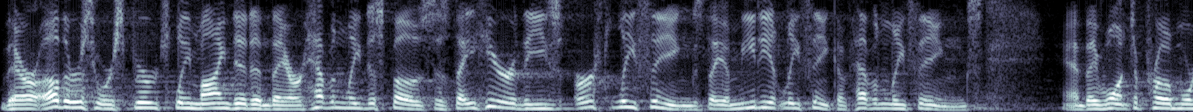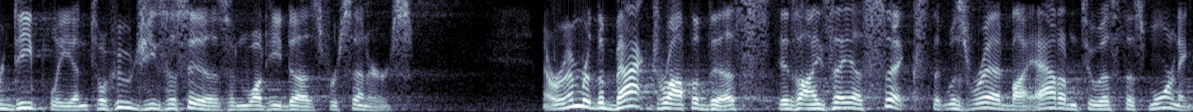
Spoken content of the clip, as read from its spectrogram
There are others who are spiritually minded and they are heavenly disposed. As they hear these earthly things, they immediately think of heavenly things and they want to probe more deeply into who Jesus is and what he does for sinners. Now remember, the backdrop of this is Isaiah 6 that was read by Adam to us this morning.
